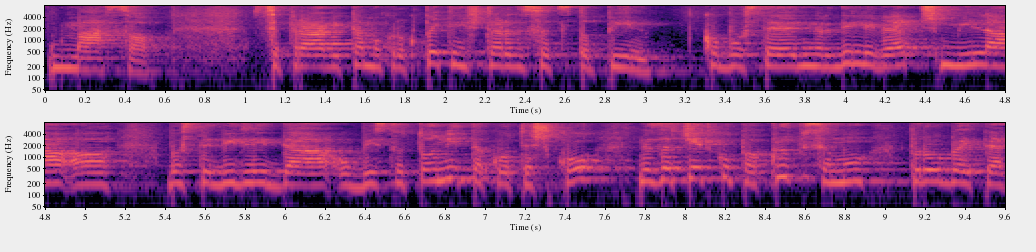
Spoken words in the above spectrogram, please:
maso. Se pravi, tam okrog 45 stopinj. Ko boste naredili več mila, uh, boste videli, da v bistvu to ni tako težko. Na začetku pa kljub samo probajte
